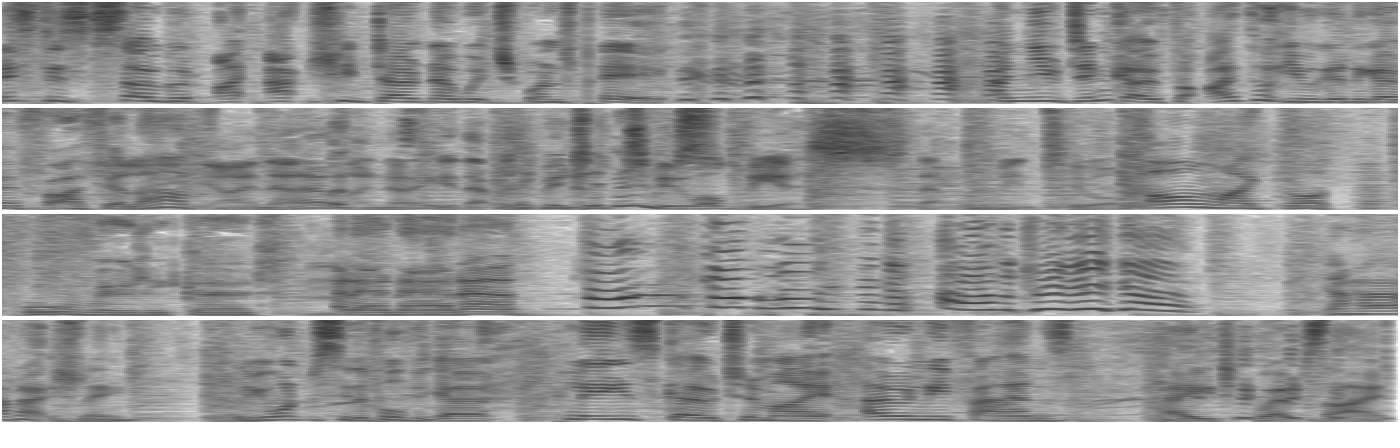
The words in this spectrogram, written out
This is so good. I actually don't know which one to pick. and you didn't go for. I thought you were going to go for "I Feel Love." Yeah, I know, I know you. That would have been didn't. too obvious. That would have been too obvious. Oh my god, they're all really good. Mm. Na-na-na. On the trigger. I have actually. If you want to see the full video, please go to my OnlyFans page website.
